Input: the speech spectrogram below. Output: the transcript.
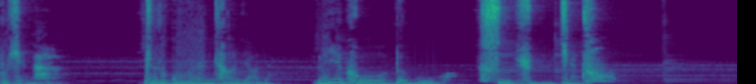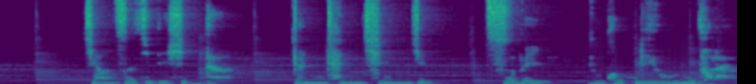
不行啊。这是古人常讲的：“离可顿悟，四虚见出。”将自己的性德、真诚、清净、慈悲如何流露出来，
